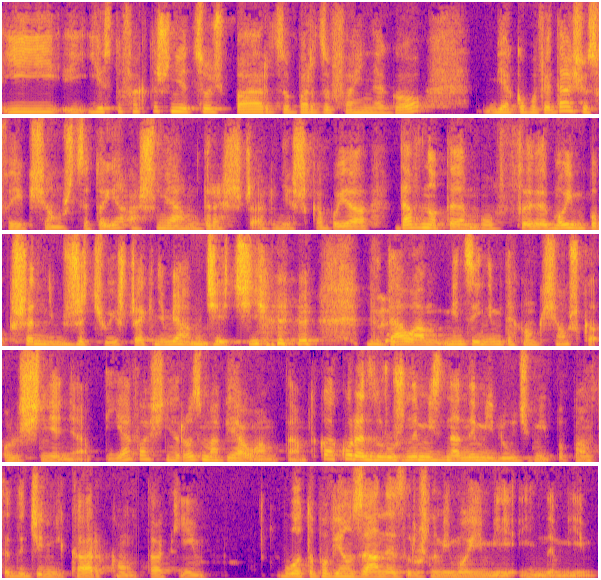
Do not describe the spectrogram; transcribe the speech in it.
I jest to faktycznie coś bardzo, bardzo fajnego. Jak opowiadałaś o swojej książce, to ja aż miałam dreszcze Agnieszka, bo ja dawno temu w moim poprzednim życiu, jeszcze jak nie miałam dzieci, wydałam między innymi taką książkę Olśnienia. I ja właśnie rozmawiałam tam, tylko akurat z różnymi znanymi ludźmi, bo byłam wtedy dziennikarką, dziennikarką, taki było to powiązane z różnymi moimi innymi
